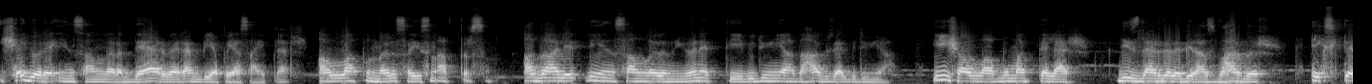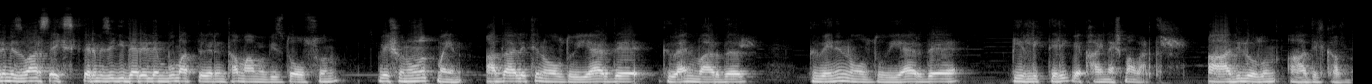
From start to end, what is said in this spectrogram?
işe göre insanlara değer veren bir yapıya sahipler. Allah bunları sayısını arttırsın. Adaletli insanların yönettiği bir dünya daha güzel bir dünya. İnşallah bu maddeler Bizlerde de biraz vardır. Eksiklerimiz varsa eksiklerimizi giderelim. Bu maddelerin tamamı bizde olsun. Ve şunu unutmayın. Adaletin olduğu yerde güven vardır. Güvenin olduğu yerde birliktelik ve kaynaşma vardır. Adil olun, adil kalın.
